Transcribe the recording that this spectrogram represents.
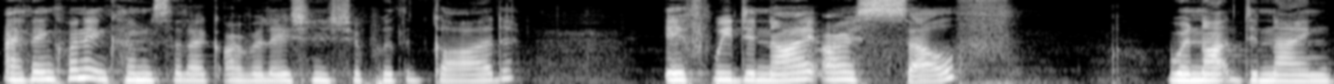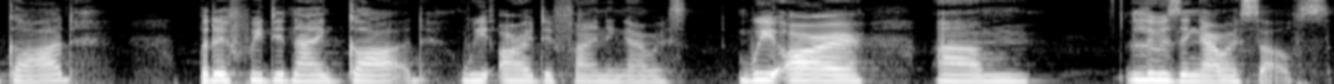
I think when it comes to like our relationship with God, if we deny ourself, we're not denying God. But if we deny God, we are defining our we are um, losing ourselves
